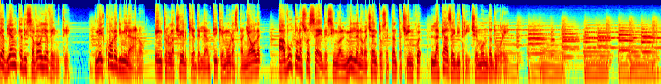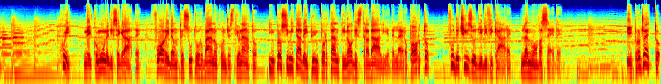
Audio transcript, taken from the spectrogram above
Via Bianca di Savoia 20. Nel cuore di Milano, entro la cerchia delle antiche mura spagnole, ha avuto la sua sede sino al 1975 la casa editrice Mondadori. Qui, nel comune di Segrate, fuori da un tessuto urbano congestionato, in prossimità dei più importanti nodi stradali e dell'aeroporto, fu deciso di edificare la nuova sede. Il progetto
